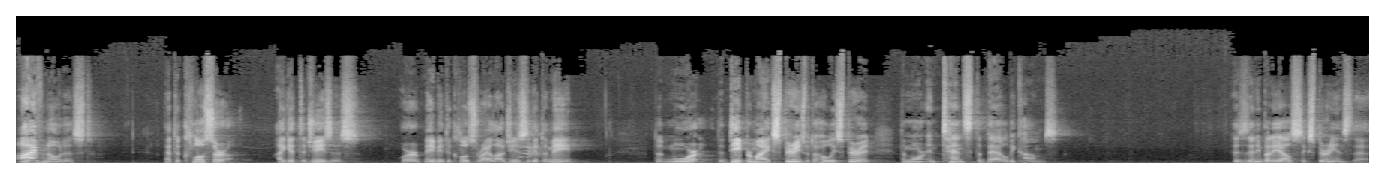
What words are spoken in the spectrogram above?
I've noticed that the closer I get to Jesus, or maybe the closer I allow Jesus to get to me, the more, the deeper my experience with the Holy Spirit, the more intense the battle becomes. Has anybody else experienced that?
